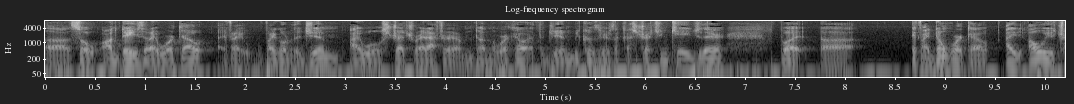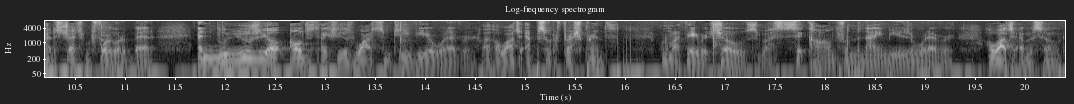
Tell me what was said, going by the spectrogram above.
Uh, so on days that I work out, if I if I go to the gym, I will stretch right after I'm done the workout at the gym because there's like a stretching cage there. But uh, if I don't work out, I always try to stretch before I go to bed. And usually I'll, I'll, just actually just watch some TV or whatever. Like I'll watch an episode of Fresh Prince, one of my favorite shows, my sitcoms from the '90s or whatever. I'll watch an episode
